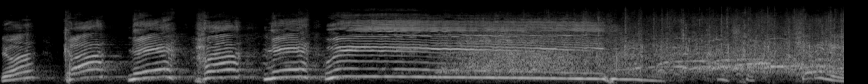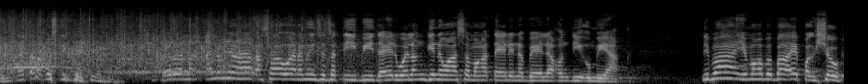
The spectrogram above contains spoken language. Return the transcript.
Di ba? Ka, nge, ha, nge, wee! Siya rin eh. Natapos din kayo. Pero na, anong nakakasawa na minsan sa TV dahil walang ginawa sa mga telenovela kundi umiyak. Di ba? Yung mga babae pag show,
